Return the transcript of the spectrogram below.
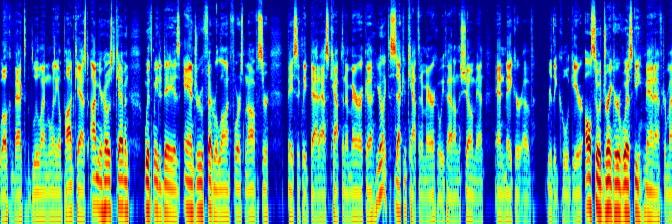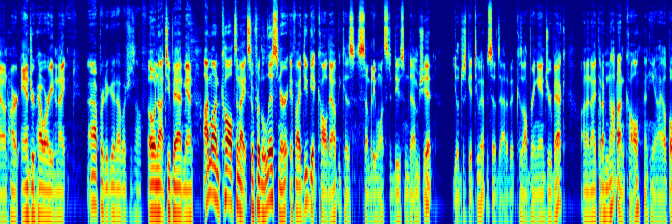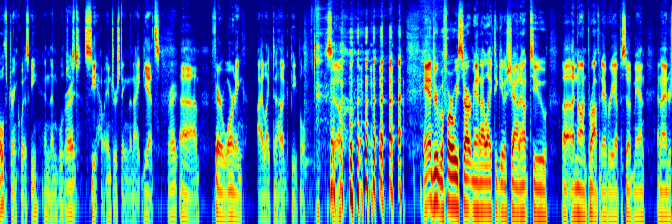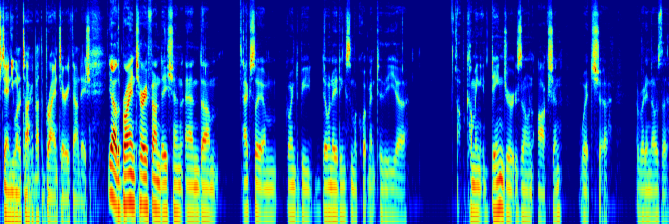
Welcome back to the Blue Line Millennial Podcast. I'm your host, Kevin. With me today is Andrew, federal law enforcement officer, basically badass Captain America. You're like the second Captain America we've had on the show, man, and maker of really cool gear. Also a drinker of whiskey, man after my own heart. Andrew, how are you tonight? Ah, pretty good. How about yourself? Oh, not too bad, man. I'm on call tonight. So for the listener, if I do get called out because somebody wants to do some dumb shit, you'll just get two episodes out of it because I'll bring Andrew back on a night that I'm not on call, and he and I will both drink whiskey, and then we'll Right. just see how interesting the night gets. Right. Um, fair warning. I like to hug people. So, Andrew, before we start, man, I like to give a shout out to uh, a nonprofit every episode, man. And I understand you want to talk about the Brian Terry Foundation. Yeah, the Brian Terry Foundation, and um, actually, I'm going to be donating some equipment to the uh, upcoming Danger Zone auction, which uh, everybody knows the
